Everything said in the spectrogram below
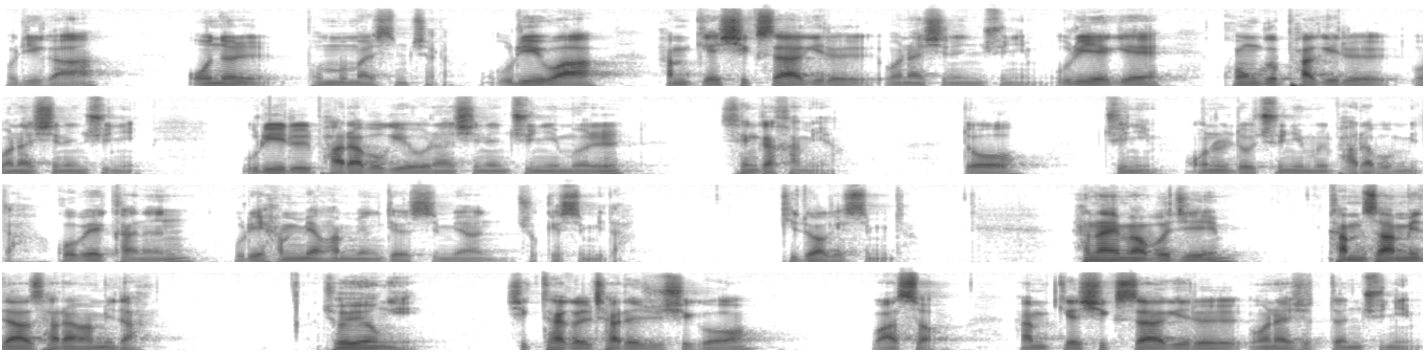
우리가 오늘 본문 말씀처럼 우리와 함께 식사하기를 원하시는 주님, 우리에게 공급하기를 원하시는 주님, 우리를 바라보기 원하시는 주님을 생각하며 또 주님, 오늘도 주님을 바라봅니다. 고백하는 우리 한 명 한 명 되었으면 좋겠습니다. 기도하겠습니다. 하나님 아버지, 감사합니다. 사랑합니다. 조용히 식탁을 차려주시고 와서 함께 식사하기를 원하셨던 주님.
